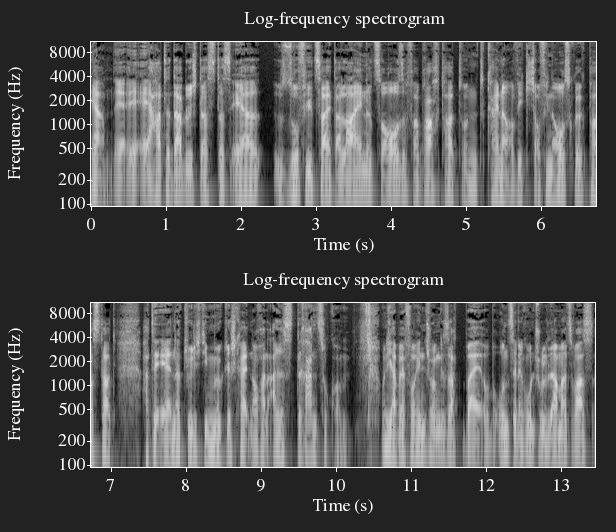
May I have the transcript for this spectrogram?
ja, er, er hatte dadurch, dass, dass er so viel Zeit alleine zu Hause verbracht hat und keiner wirklich auf ihn ausgepasst hat, hatte er natürlich die Möglichkeiten auch an alles dran zu kommen. Und ich habe ja vorhin schon gesagt, bei uns in der Grundschule damals war es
